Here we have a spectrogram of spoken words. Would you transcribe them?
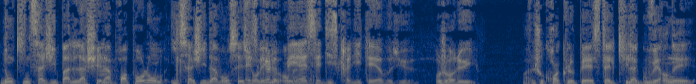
Donc il ne s'agit pas de lâcher la hmm. proie pour l'ombre, il s'agit d'avancer sur les deux. Est-ce que le PS est discrédité à vos yeux aujourd'hui? Bah, Je crois que le PS tel qu'il a gouverné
